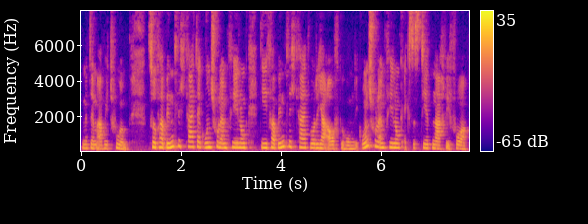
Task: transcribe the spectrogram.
mit dem Abitur. Zur Verbindlichkeit der Grundschulempfehlung. Die Verbindlichkeit wurde ja aufgehoben. Die Grundschulempfehlung existiert nach wie vor.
